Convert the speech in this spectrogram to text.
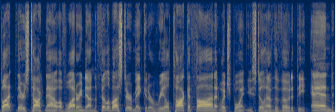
But there's talk now of watering down the filibuster, make it a real talkathon, at which point you still have the vote at the end,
